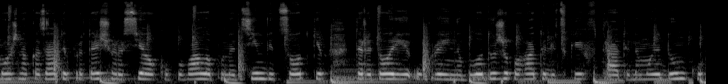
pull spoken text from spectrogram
можна казати про те, що Росія окупувала понад 7% території України. Було дуже багато людських втрат. І, на мою думку,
